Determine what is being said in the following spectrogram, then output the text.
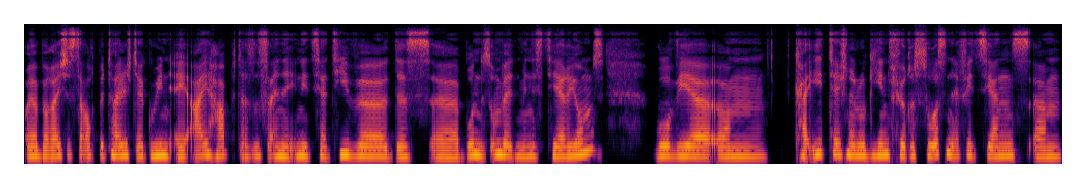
euer Bereich ist da auch beteiligt, der Green AI Hub. Das ist eine Initiative des äh, Bundesumweltministeriums, wo wir ähm, KI-Technologien für Ressourceneffizienz ähm,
